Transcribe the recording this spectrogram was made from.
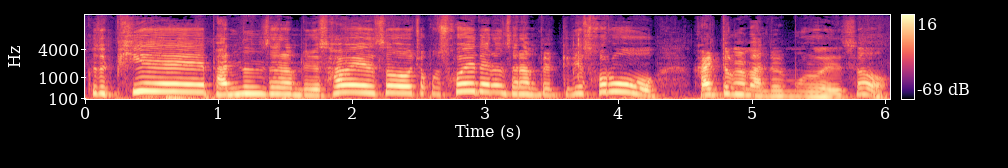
그래서 피해 받는 사람들이 사회에서 조금 소외되는 사람들끼리 서로 갈등을 만들므로 해서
